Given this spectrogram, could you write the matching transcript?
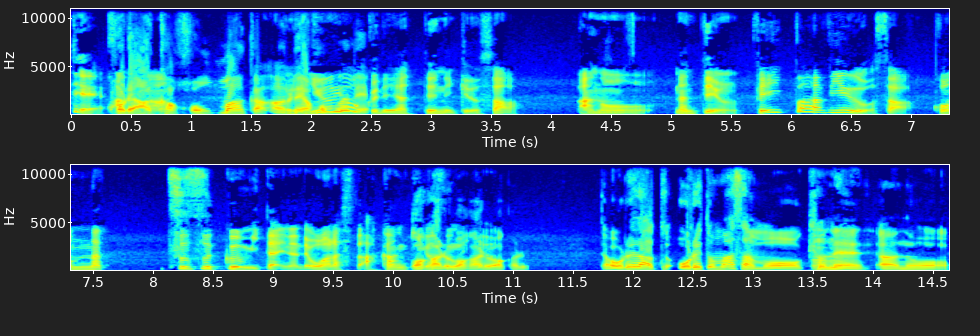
て。これあのな。赤ほんまあかん。あのね、ニュー。ヨークでやってんねんけどさあの、なんていうんペーパービューをさこんな続くみたいなんで終わらせたらあかん気がするわかるわかるわかる。だ俺らと、俺とマサも去年、あの、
